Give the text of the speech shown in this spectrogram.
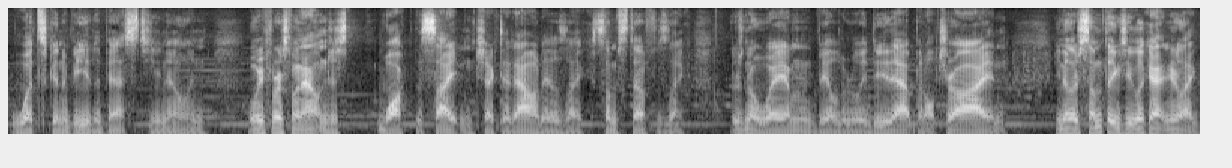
what's gonna be the best, you know? And when we first went out and just walked the site and checked it out, it was like, some stuff was like, there's no way I'm gonna be able to really do that, but I'll try. And you know, there's some things you look at and you're like,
